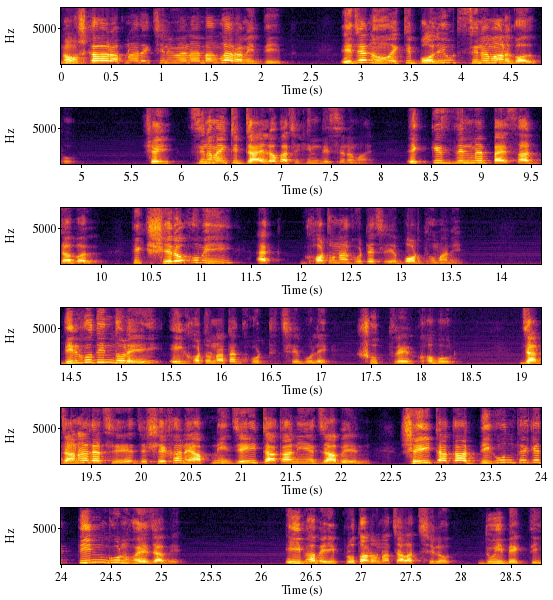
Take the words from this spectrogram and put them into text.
নমস্কার, আপনারা দেখছেন ইউএনআই বাংলার, আমি দীপ। এ যেন একটি বলিউড সিনেমার গল্প। সেই সিনেমায় একটি ডায়লগ আছে হিন্দি সিনেমায়। এক্কিশ দিন মে পয়সা ডাবল ঠিক সেরকমই এক ঘটনা ঘটেছে বর্ধমানে। দীর্ঘদিন ধরেই এই ঘটনাটা ঘটছে বলে সূত্রের খবর। যা জানা গেছে যে সেখানে আপনি যেই টাকা নিয়ে যাবেন, সেই টাকা দ্বিগুণ থেকে তিন গুণ হয়ে যাবে। এইভাবেই প্রতারণা চালাচ্ছিল দুই ব্যক্তি।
